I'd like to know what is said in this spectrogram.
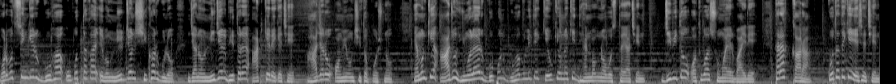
পর্বতশৃঙ্গের গুহা উপত্যকা এবং নির্জন শিখরগুলো যেন নিজের ভিতরে আটকে রেখেছে হাজারো অমীমাংসিত প্রশ্ন। এমনকি আজও হিমালয়ের গোপন গুহাগুলিতে কেউ কেউ নাকি ধ্যানমগ্ন অবস্থায় আছেন, জীবিত অথবা সময়ের বাইরে। তারা কারা? কোথা থেকে এসেছেন?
